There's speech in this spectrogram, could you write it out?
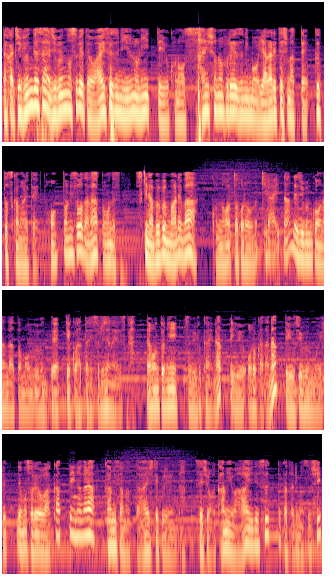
なんか自分でさえ自分の全てを愛せずにいるのにっていうこの最初のフレーズにもうやられてしまってぐっと掴まれて本当にそうだなと思うんです。好きな部分もあればこのところ嫌いなんで自分こうなんだと思う部分って結構あったりするじゃないですか。で本当に罪深いなっていう愚かだなっていう自分もいる。でもそれを分かっていながら神様って愛してくれるんだ。聖書は神は愛ですって語りますし、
